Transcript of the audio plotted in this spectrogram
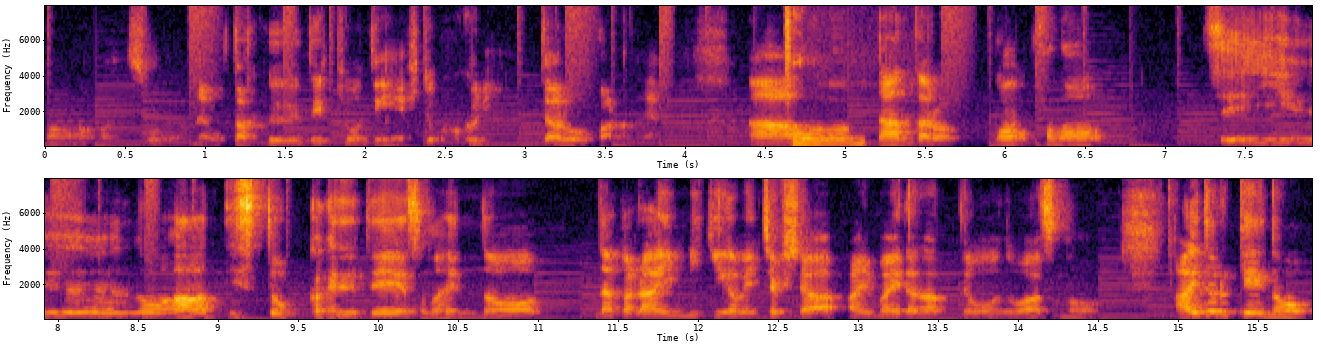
まあ、そうね、オタクで基本的には一括りだろうからね。あその、なんだろう、ここの声優のアーティストをかけてて、その辺のなんかライン引きがめちゃくちゃ曖昧だなって思うのは、その、アイドル系の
